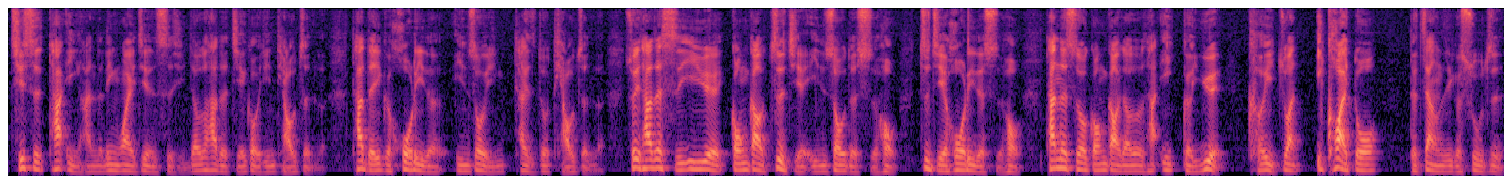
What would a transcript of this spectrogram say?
其实它隐含的另外一件事情，叫做它的结构已经调整了，它的一个获利的营收已经开始做调整了。所以它在十一月公告自节营收的时候，自节获利的时候，它那时候公告叫做它一个月可以赚一块多。的这样的一个数字，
